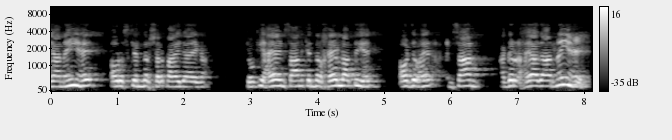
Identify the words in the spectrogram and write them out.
حیا نہیں ہے اور اس کے اندر شر پایا جائے گا۔ کیونکہ حیا انسان کے اندر خیر لاتی ہے۔ اور جب انسان اگر حیا دار نہیں ہے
